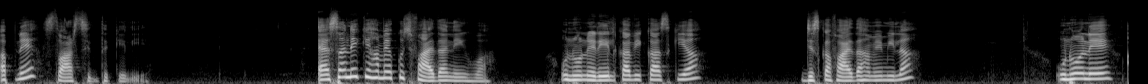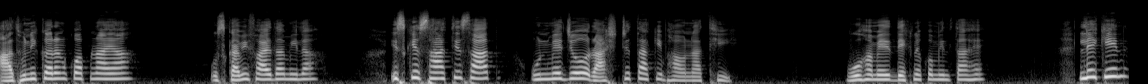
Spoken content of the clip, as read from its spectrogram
अपने स्वार्थ सिद्ध के लिए। ऐसा नहीं कि हमें कुछ फ़ायदा नहीं हुआ। उन्होंने रेल का विकास किया, जिसका फ़ायदा हमें मिला। उन्होंने आधुनिकरण को अपनाया, उसका भी फ़ायदा मिला। इसके साथ ही साथ उनमें जो राष्ट्रीयता की भावना थी, वो हमें देखने को मिलता है। लेकिन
